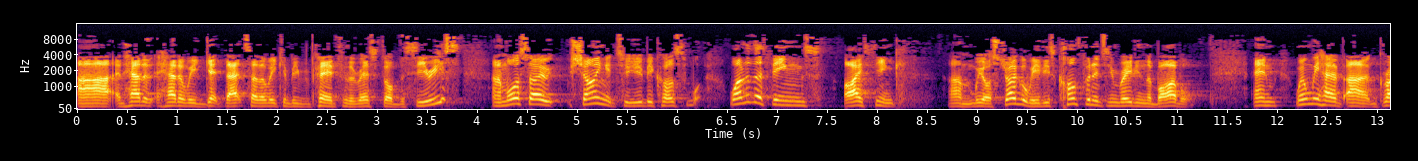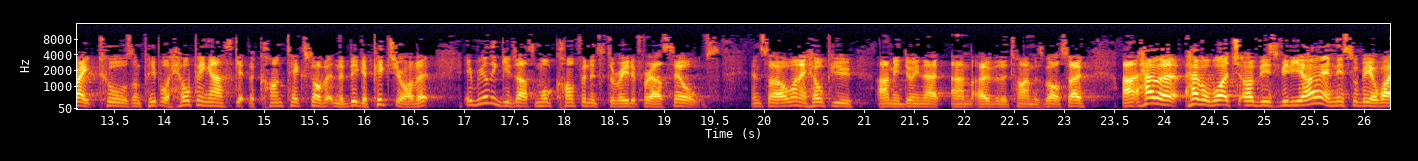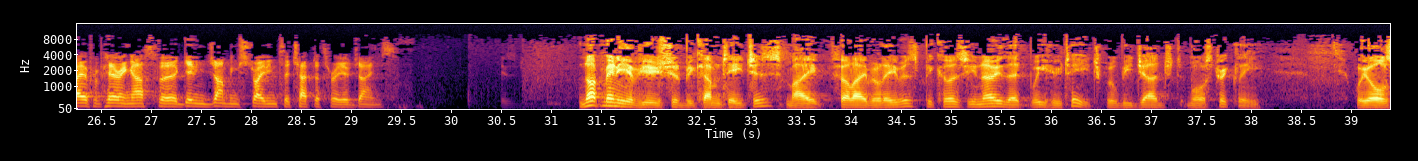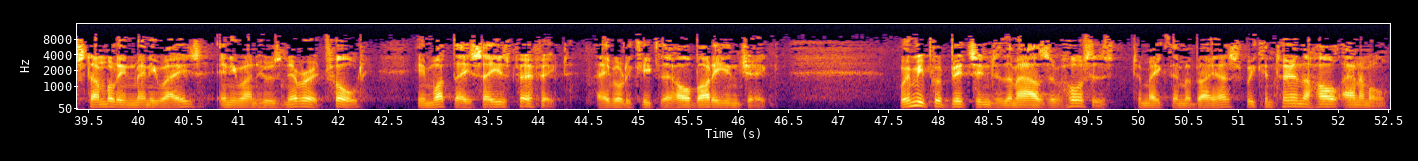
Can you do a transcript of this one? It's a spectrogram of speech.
uh, and how do how do we get that so that we can be prepared for the rest of the series. And I'm also showing it to you because one of the things I think um, we all struggle with is confidence in reading the Bible. And when we have uh, great tools and people helping us get the context of it and the bigger picture of it, it really gives us more confidence to read it for ourselves. And so I want to help you um, in doing that um, over the time as well. So uh, have a have a watch of this video, and this will be a way of preparing us for getting jumping straight into chapter three of James. Not many of you should become teachers, my fellow believers, because you know that we who teach will be judged more strictly. We all stumble in many ways. Anyone who is never at fault in what they say is perfect, able to keep their whole body in check. When we put bits into the mouths of horses to make them obey us, we can turn the whole animal.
